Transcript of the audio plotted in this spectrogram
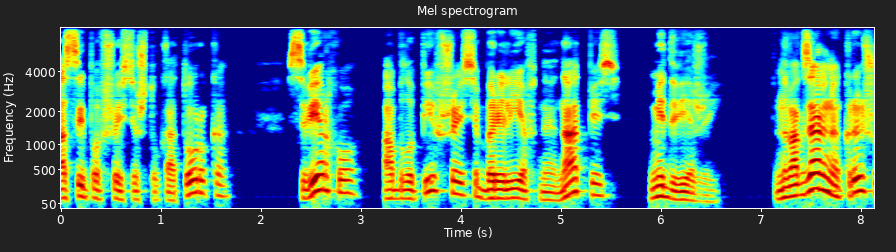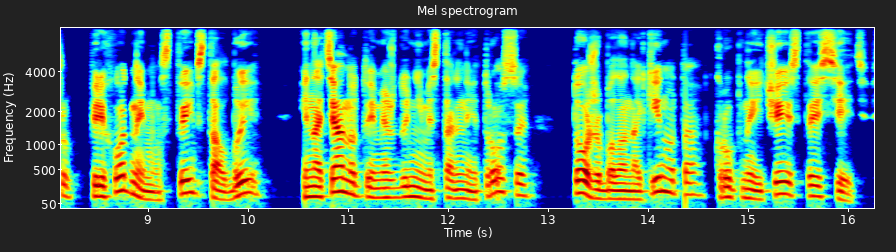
осыпавшаяся штукатурка, сверху облупившаяся барельефная надпись «Медвежий». На вокзальную крышу переходные мосты, столбы и натянутые между ними стальные тросы тоже была накинута крупноячеистая сеть,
